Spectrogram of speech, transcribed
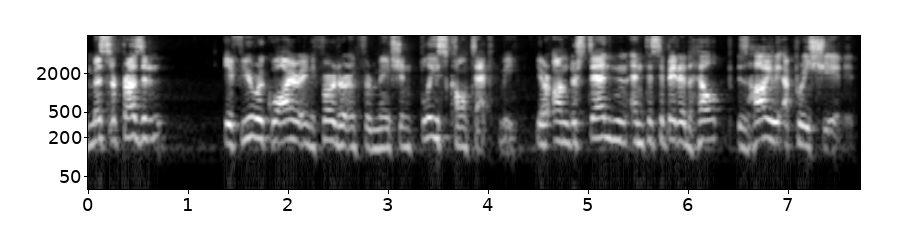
Mr. President, If you require any further information, please contact me. Your understanding and anticipated help is highly appreciated.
